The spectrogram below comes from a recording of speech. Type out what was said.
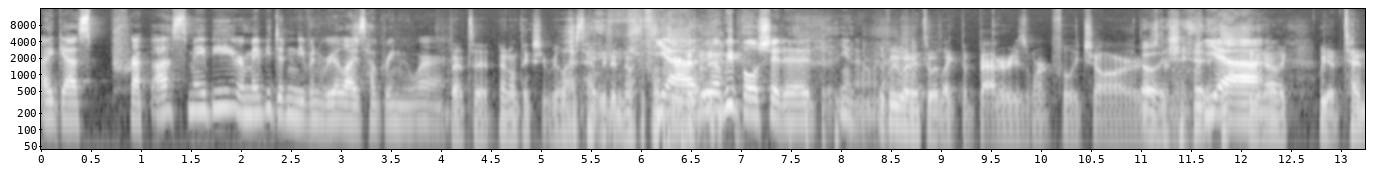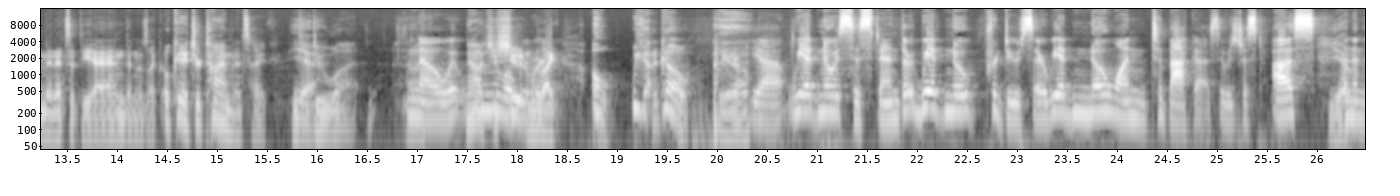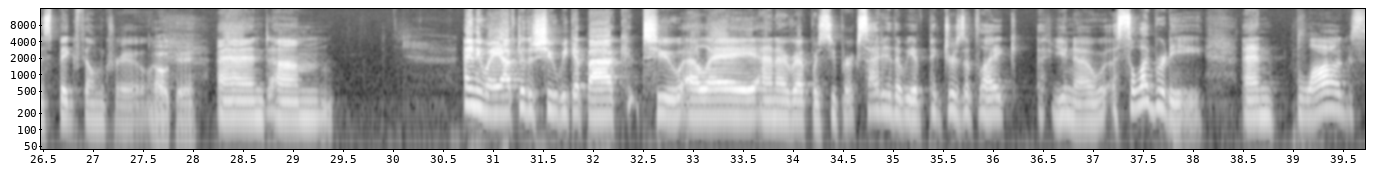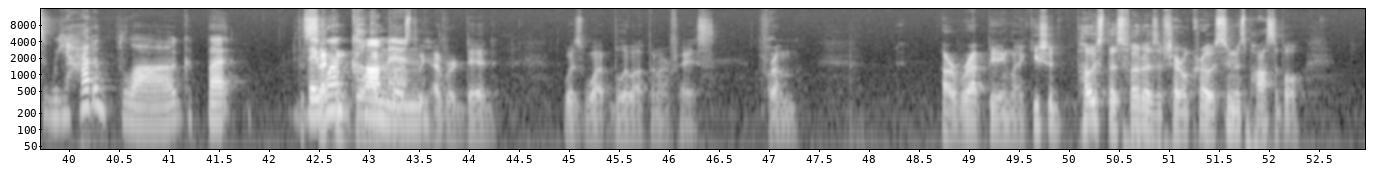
I guess prep us maybe, or maybe didn't even realize how green we were. That's it. I don't think she realized that we didn't know what the fuck we were yeah, doing. we bullshitted, you know. If we went into it like the batteries weren't fully charged. Oh, shit. like, Yeah. You know, like we had 10 minutes at the end and it was like, okay, it's your time. And it's like, Yeah. to do what? No, it, Now it's your knew shoot. we and we're were- like, oh, we got to go. You know? Yeah, we had no assistant. There, we had no producer. We had no one to back us. It was just us Yep. and then this big film crew. okay. And um, anyway, after the shoot, we get back to LA, and our rep was super excited that we have pictures of like, you know, a celebrity and blogs. We had a blog, but The they second weren't blog post common. we ever did was what blew up in our face from our rep being like, you should post those photos of Sheryl Crow as soon as possible.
